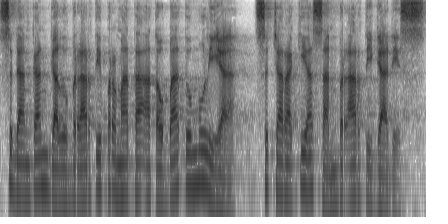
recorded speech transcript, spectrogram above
sedangkan Galuh berarti permata atau batu mulia, secara kiasan berarti gadis.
